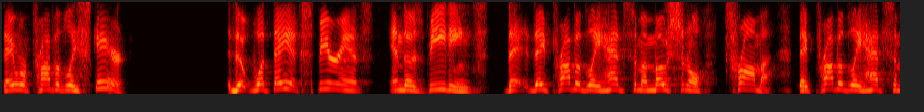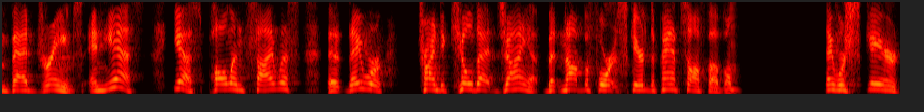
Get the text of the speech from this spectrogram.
they were probably scared that what they experienced in those beatings, they, they probably had some emotional trauma. They probably had some bad dreams. And yes, yes, Paul and Silas, uh, they were trying to kill that giant, but not before it scared the pants off of them. They were scared,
